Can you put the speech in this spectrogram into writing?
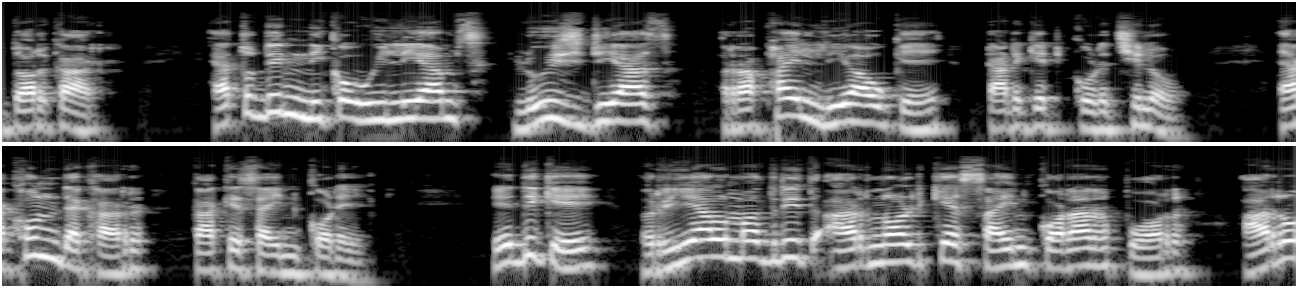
দরকার। এতদিন Nico Williams, Luis Diaz Rafael লিয়াওকে টার্গেট করেছিল। এখন দেখার কাকে সাইন করে। এদিকে রিয়াল মাদ্রিদ আর্নল্ডকে সাইন করার পর আরও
